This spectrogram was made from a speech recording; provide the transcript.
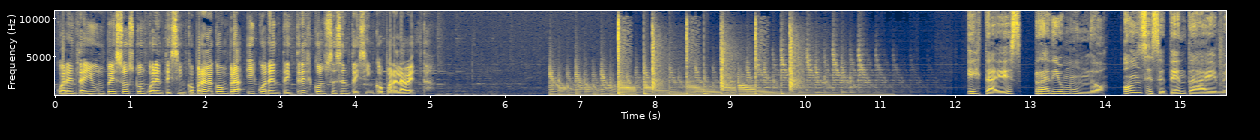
41 pesos con 45 para la compra y 43 con 65 para la venta. Esta es Radio Mundo, 1170 AM.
